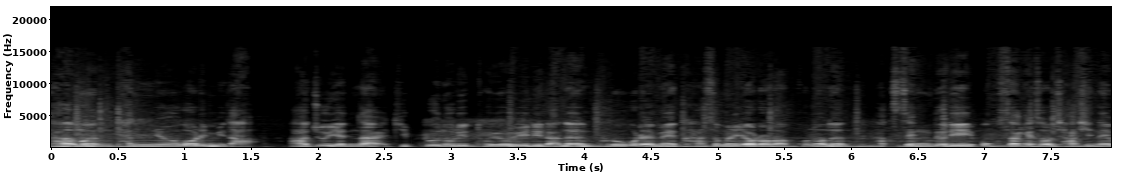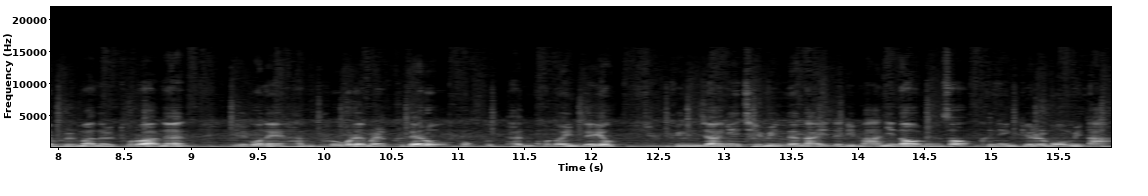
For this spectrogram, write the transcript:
다음은 판유걸입니다. 아주 옛날 기쁜 우리 토요일이라는 프로그램의 가슴을 열어라 코너는 학생들이 옥상에서 자신의 불만을 토로하는 일본의 한 프로그램을 그대로 복붙한 코너인데요. 굉장히 재밌는 아이들이 많이 나오면서 큰 인기를 모읍니다.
